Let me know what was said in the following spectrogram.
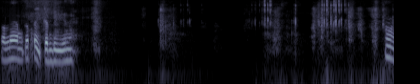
ตอนแรกมันก็ติดกันดีนะอืม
